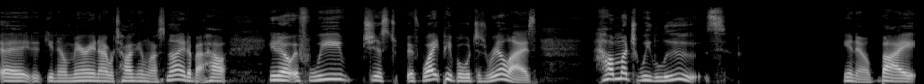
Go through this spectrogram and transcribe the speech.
uh, you know, Mary and I were talking last night about how, you know, if we just if white people would just realize how much we lose, you know, by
